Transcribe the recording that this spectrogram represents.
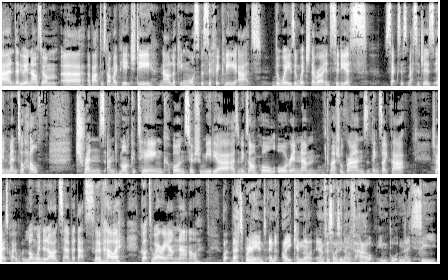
And anyway, now so I'm uh, about to start my PhD now, looking more specifically at the ways in which there are insidious sexist messages in mental health trends and marketing on social media, as an example, or in um, commercial brands and things like that. Sorry, it's quite a long-winded answer, but that's sort of how I got to where I am now. But that's brilliant. And I cannot emphasize enough how important I see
